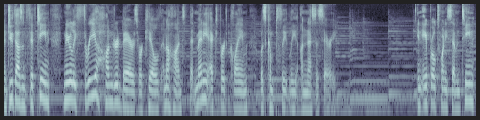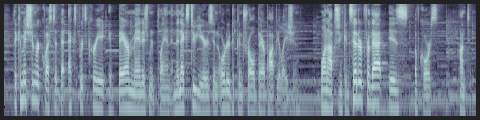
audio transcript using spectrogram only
In 2015, nearly 300 bears were killed in a hunt that many experts claim was completely unnecessary. In April 2017, the Commission requested that experts create a bear management plan in the next two years in order to control bear population. One option considered for that is, of course, hunting.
